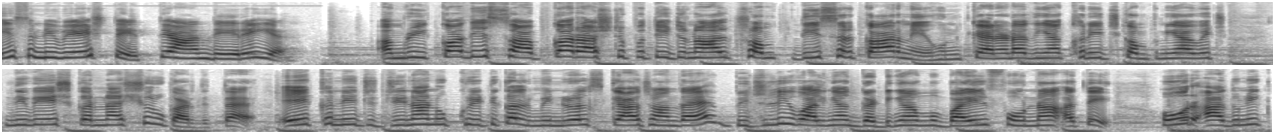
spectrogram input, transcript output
ਇਸ ਨਿਵੇਸ਼ ਤੇ ਧਿਆਨ ਦੇ ਰਹੀ ਹੈ ਅਮਰੀਕਾ ਦੇ ਸਾਬਕਾ ਰਾਸ਼ਟਰਪਤੀ ਡੋਨਾਲਡ ਟਰੰਪ ਦੀ ਸਰਕਾਰ ਨੇ ਹੁਣ ਕੈਨੇਡਾ ਦੀਆਂ ਖਣਿਜ ਕੰਪਨੀਆਂ ਵਿੱਚ ਨਿਵੇਸ਼ ਕਰਨਾ ਸ਼ੁਰੂ ਕਰ ਦਿੱਤਾ ਹੈ ਇਹ ਖਣਿਜ ਜਿਨ੍ਹਾਂ ਨੂੰ ਕ੍ਰਿਟੀਕਲ ਮਿਨਰਲਸ ਕਿਹਾ ਜਾਂਦਾ ਹੈ ਬਿਜਲੀ ਵਾਲੀਆਂ ਗੱਡੀਆਂ ਮੋਬਾਈਲ ਫੋਨਾਂ ਅਤੇ ਹੋਰ ਆਧੁਨਿਕ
